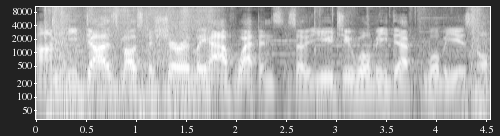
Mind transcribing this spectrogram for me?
Um, he does most assuredly have weapons, so you two will be def will be useful.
